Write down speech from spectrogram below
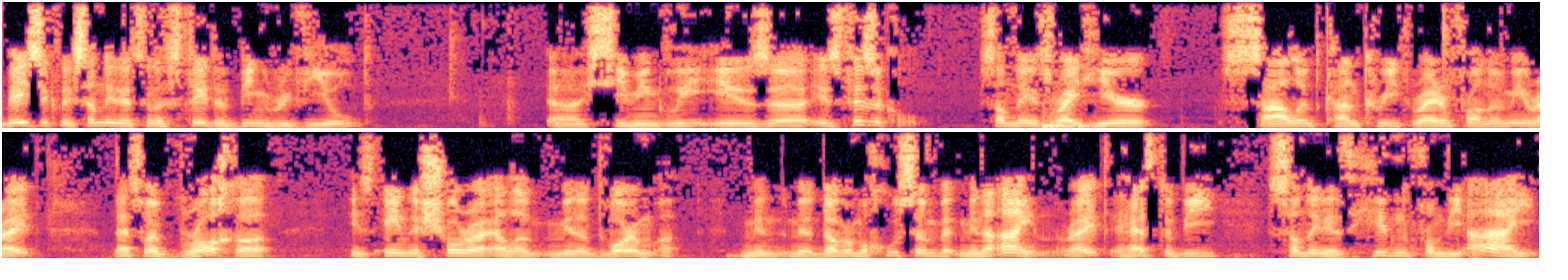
basically something that's in a state of being revealed, uh, seemingly is uh, is physical. Something that's right here, solid, concrete, right in front of me. Right. That's why bracha is ein shora ela min advarim min davar mechusa min. Right. It has to be something that's hidden from the eye.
